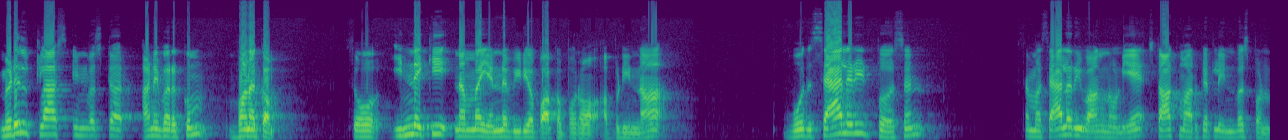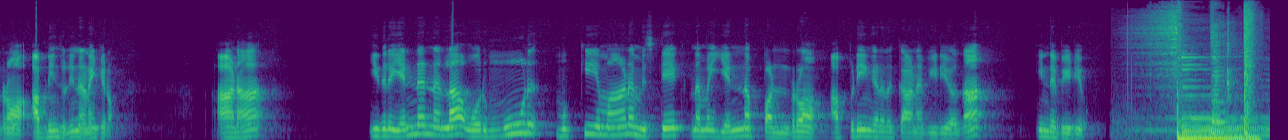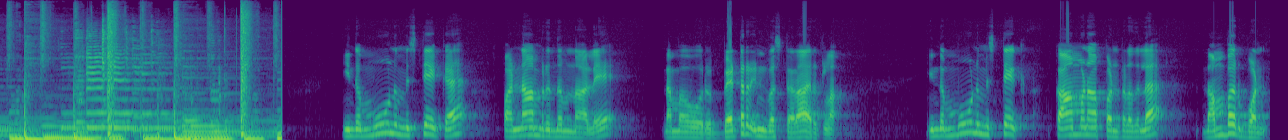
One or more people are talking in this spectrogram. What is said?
Middle class investor அனைவருக்கும் வணக்கம். So இன்னைக்கு நம்ம என்ன வீடியோ பார்க்க போகிறோம் அப்படின்னா ஒரு சேலரிட் பர்சன் நம்ம சேலரி வாங்கினோடனே ஸ்டாக் மார்க்கெட்டில் இன்வெஸ்ட் பண்ணுறோம் அப்படின்னு சொல்லி நினைக்கிறோம். ஆனால் இதில் என்னென்னலாம் ஒரு மூணு முக்கியமான மிஸ்டேக் நம்ம என்ன பண்ணுறோம் அப்படிங்கிறதுக்கான வீடியோ தான் இந்த வீடியோ இந்த மூணு மிஸ்டேக்கை பண்ணாமல் இருந்தோம்னாலே நம்ம ஒரு பெட்டர் இன்வெஸ்டராக இருக்கலாம். இந்த மூணு மிஸ்டேக் காமனாக பண்ணுறதுல நம்பர் ஒன்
